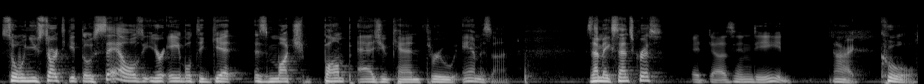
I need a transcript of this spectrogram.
So when you start to get those sales, you're able to get as much bump as you can through Amazon. Does that make sense, Chris? It does indeed. All right, cool.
